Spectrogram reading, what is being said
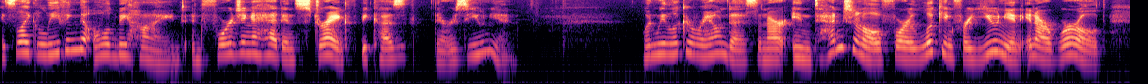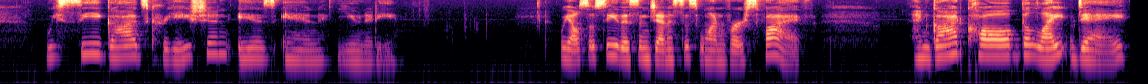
It's like leaving the old behind and forging ahead in strength because there is union. When we look around us and are intentional for looking for union in our world, we see God's creation is in unity. We also see this in Genesis 1, verse 5. And God called the light day,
